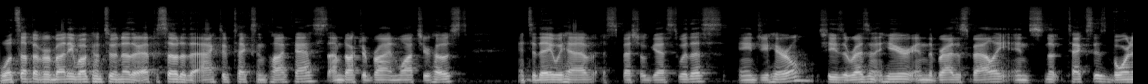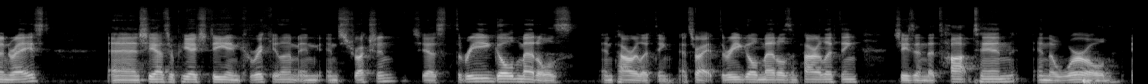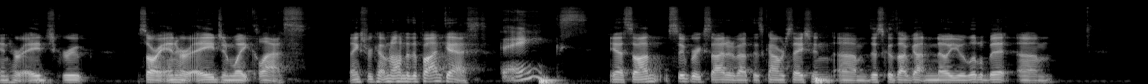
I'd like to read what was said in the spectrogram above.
What's up, everybody? Welcome to another episode of the Active Texan Podcast. I'm Dr. Brian Watts, your host, and today we have a special guest with us, Angie Hairrell. She's a resident here in the Brazos Valley in Snook, Texas, born and raised, and she has her PhD in curriculum and instruction. She has three gold medals in powerlifting. That's right, three gold medals in powerlifting. She's in the top 10 in the world in her age group, sorry, in her age and weight class. Thanks for coming on to the podcast. Thanks. Yeah, so I'm super excited about this conversation um, just because I've gotten to know you a little bit um,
